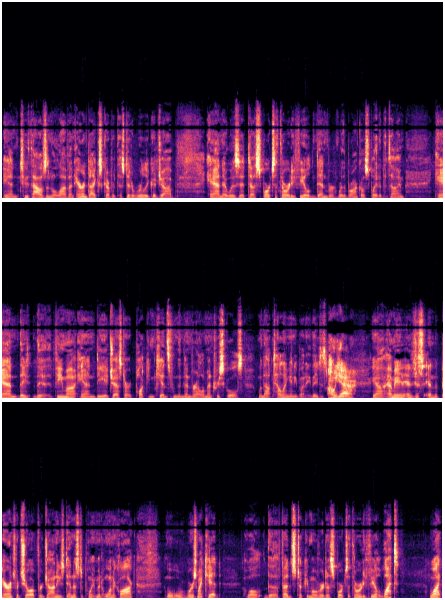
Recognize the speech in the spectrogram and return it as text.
in 2011. Aaron Dykes covered this, did a really good job and it was at uh, Sports Authority Field, Denver, where the Broncos played at the time. And they, the FEMA and DHS started plucking kids from the Denver elementary schools without telling anybody. They just oh yeah, them. yeah. I mean, and just and the parents would show up for Johnny's dentist appointment at one o'clock. Well, where's my kid? Well, the feds took him over to Sports Authority Field. What? What?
